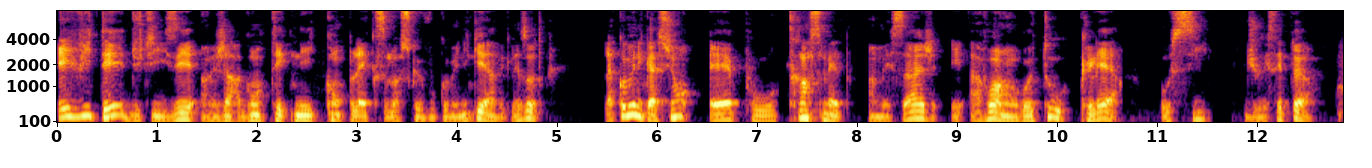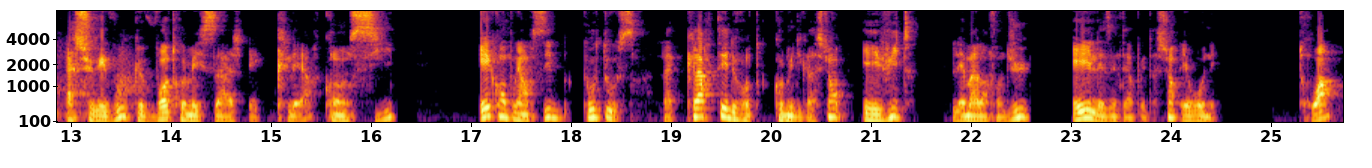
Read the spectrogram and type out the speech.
Évitez d'utiliser un jargon technique complexe lorsque vous communiquez avec les autres. La communication est pour transmettre un message et avoir un retour clair aussi du récepteur. Assurez-vous que votre message est clair, concis et compréhensible pour tous. La clarté de votre communication évite les malentendus et les interprétations erronées. 3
